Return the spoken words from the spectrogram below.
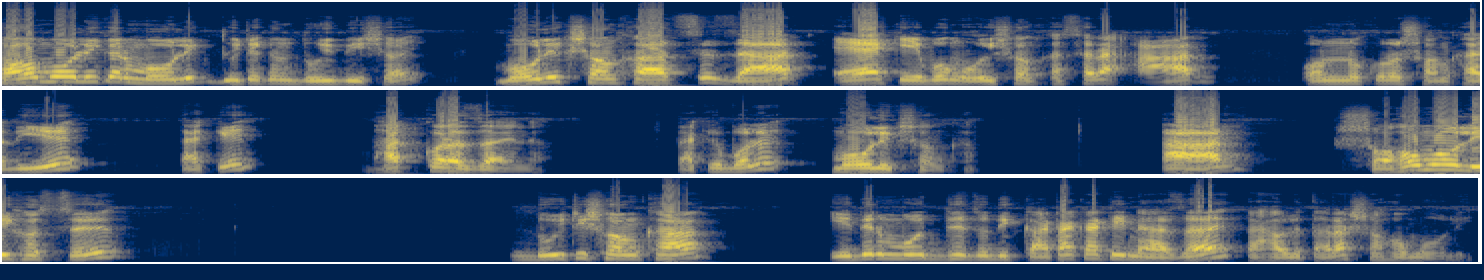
সহমৌলিক আর মৌলিক দুইটা কিন্তু দুই বিষয়। মৌলিক সংখ্যা আছে যার এক এবং ওই সংখ্যা ছাড়া আর অন্য কোনো সংখ্যা দিয়ে তাকে ভাগ করা যায় না। তাকে বলে মৌলিক সংখ্যা। আর সহমৌলিক হচ্ছে দুইটি সংখ্যা এদের মধ্যে যদি কাটাকাটি না যায়, তাহলে তারা সহমৌলিক।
